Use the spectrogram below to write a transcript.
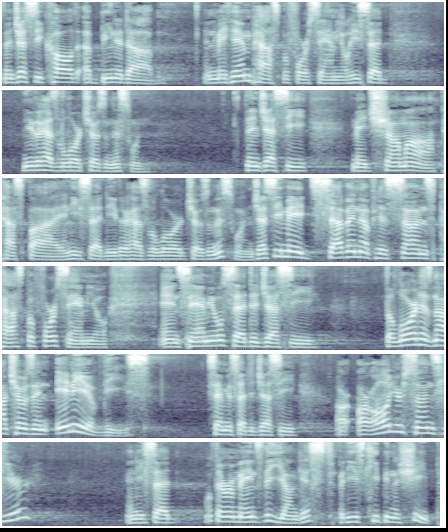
Then Jesse called Abinadab and made him pass before Samuel. He said, Neither has the Lord chosen this one. Then Jesse made Shammah pass by, and he said, Neither has the Lord chosen this one. Jesse made seven of his sons pass before Samuel. And Samuel said to Jesse, The Lord has not chosen any of these. Samuel said to Jesse, Are, are all your sons here? And he said, Well, there remains the youngest, but he is keeping the sheep.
